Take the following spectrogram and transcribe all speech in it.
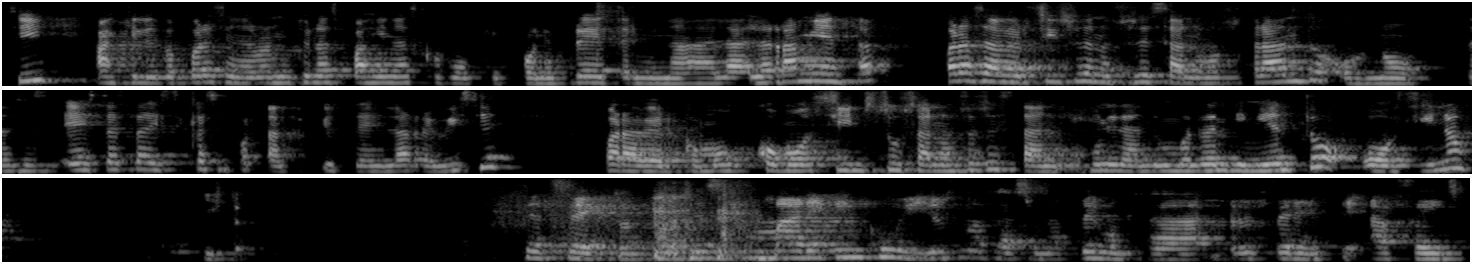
¿sí? Aquí les va a aparecer normalmente unas páginas como que pone predeterminada la, herramienta para saber si sus anuncios se están mostrando o no. Entonces, esta estadística es importante que ustedes la revisen para ver cómo, cómo si sus anuncios están generando un buen rendimiento o si no. Listo. Perfecto. Entonces, Marilyn Cubillos nos hace una pregunta referente a Facebook.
